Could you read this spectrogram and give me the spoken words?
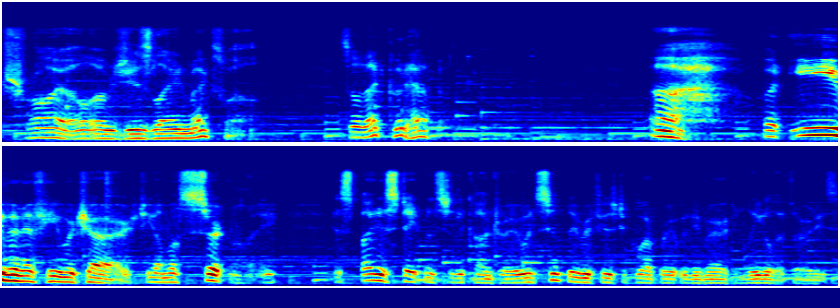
trial of Ghislaine Maxwell. So that could happen. Ah, but even if he were charged, he almost certainly, despite his statements to the contrary, would simply refuse to cooperate with the American legal authorities.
